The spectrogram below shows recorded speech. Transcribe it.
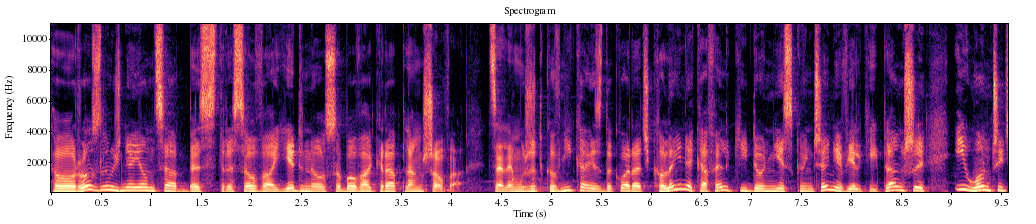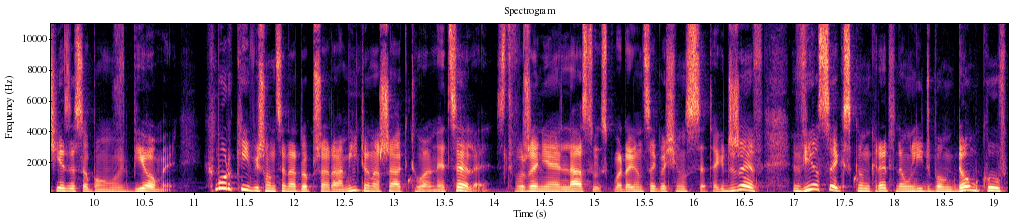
To rozluźniająca, bezstresowa, jednoosobowa gra planszowa. Celem użytkownika jest dokładać kolejne kafelki do nieskończenie wielkiej planszy i łączyć je ze sobą w biomy. Chmurki wiszące nad obszarami to nasze aktualne cele. Stworzenie lasu składającego się z setek drzew, wiosek z konkretną liczbą domków,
